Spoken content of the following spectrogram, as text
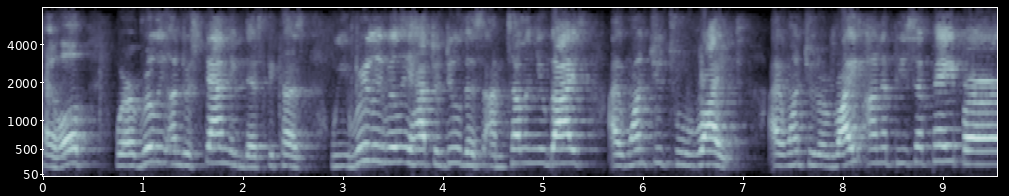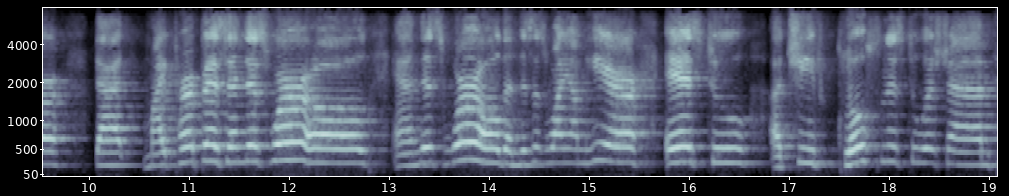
I hope we're really understanding this because we really, really have to do this. I'm telling you guys, I want you to write. I want you to write on a piece of paper that my purpose in this world and this world, and this is why I'm here, is to achieve closeness to Hashem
